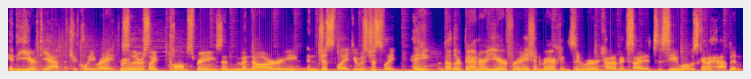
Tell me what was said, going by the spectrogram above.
in the year theatrically, right? right? So there was like Palm Springs and Minari, and just like it was just like, hey, another banner year for Asian Americans, and we are kind of excited to see what was going to happen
